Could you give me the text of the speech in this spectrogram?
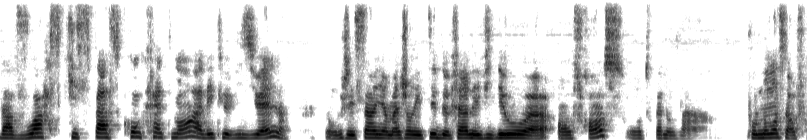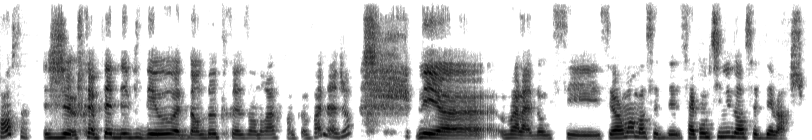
va voir ce qui se passe concrètement avec le visuel Donc j'essaie en majorité de faire les vidéos en France, ou en tout cas dans un pour le moment, c'est en France. Je ferai peut-être des vidéos dans d'autres endroits francophones un jour. Mais euh, voilà, donc c'est vraiment dans cette, ça continue dans cette démarche.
